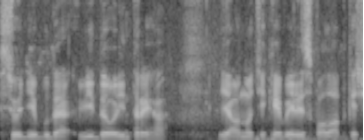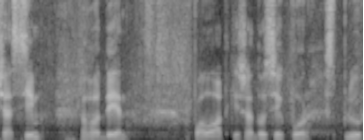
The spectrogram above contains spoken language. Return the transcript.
сьогодні буде відео інтрига. Я воно тільки виліз з палатки, зараз 7 годин. В палатці ще до сих пор сплю.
